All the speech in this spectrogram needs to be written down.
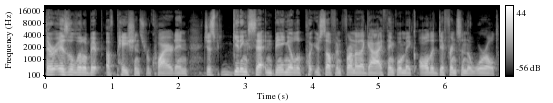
there is a little bit of patience required, and just getting set and being able to put yourself in front of that guy, I think, will make all the difference in the world.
